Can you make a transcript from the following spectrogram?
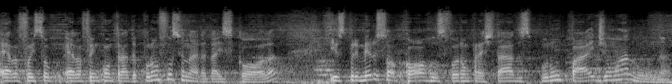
ela foi, ela foi encontrada por uma funcionária da escola e os primeiros socorros foram prestados por um pai de uma aluna.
